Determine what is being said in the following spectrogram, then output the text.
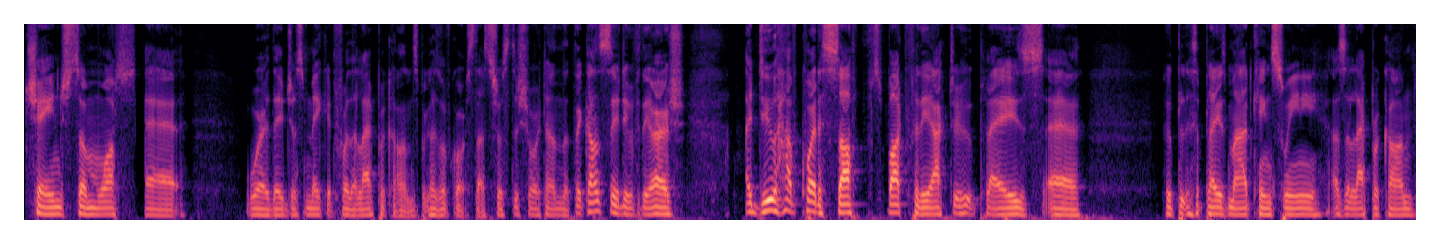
changed somewhat. Uh, where they just make it for the leprechauns because of course that's just the shorthand that they constantly do for the Irish. I do have quite a soft spot for the actor who plays uh, who pl- plays Mad King Sweeney as a leprechaun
